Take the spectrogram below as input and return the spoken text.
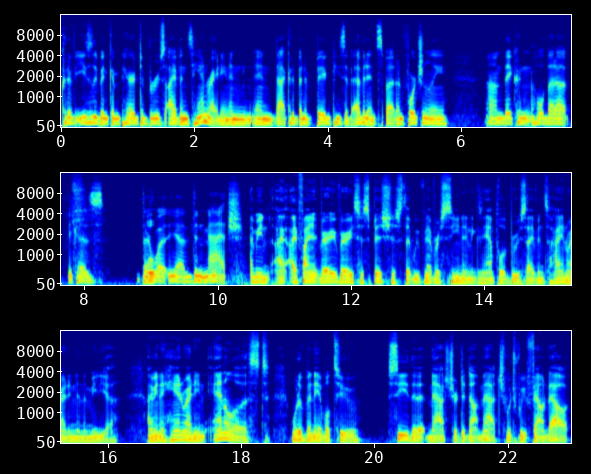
could have easily been compared to Bruce Ivins's handwriting, and, and that could have been a big piece of evidence. But unfortunately, um, they couldn't hold that up because there Well- was, yeah, it didn't match. I mean, I, I find it very, very suspicious that we've never seen an example of Bruce Ivins's handwriting in the media. I mean, a handwriting analyst would have been able to see that it matched or did not match, which we found out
